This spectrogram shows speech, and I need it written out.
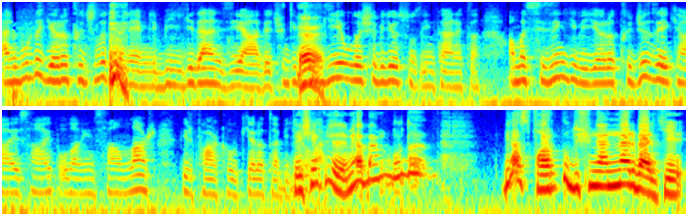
Yani burada yaratıcılık önemli bilgiden ziyade. Çünkü Evet. bilgiye ulaşabiliyorsunuz internetten. Ama sizin gibi yaratıcı zekaya sahip olan insanlar bir farklılık yaratabiliyorlar. Teşekkür ederim. Ya ben burada biraz farklı düşünenler belki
